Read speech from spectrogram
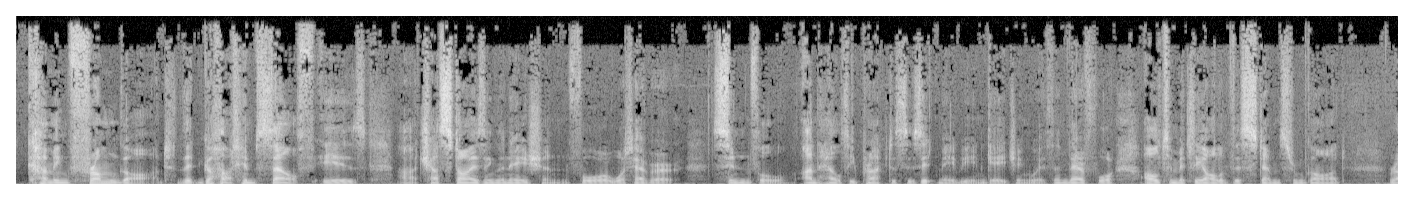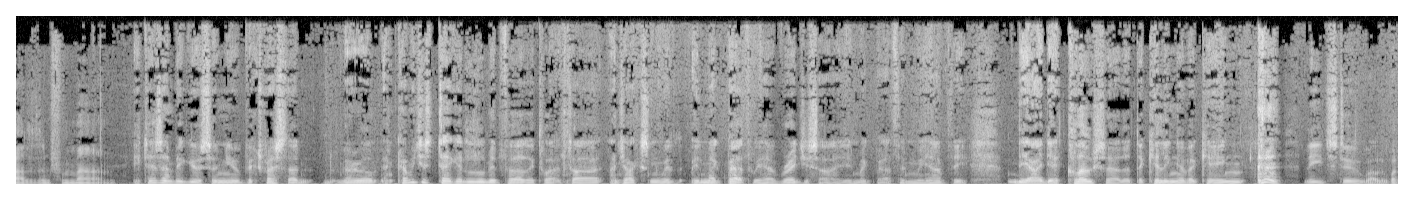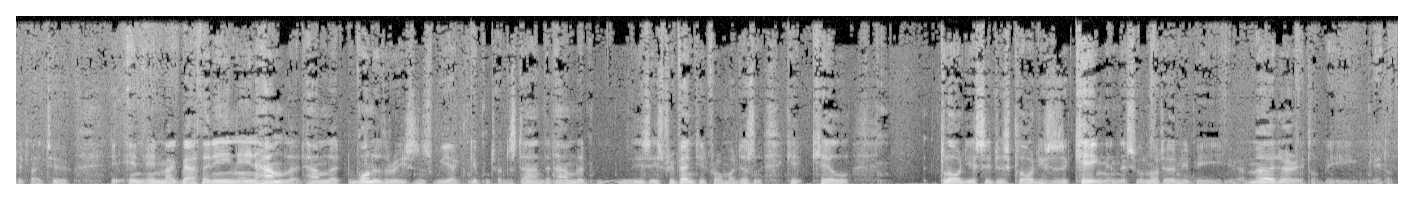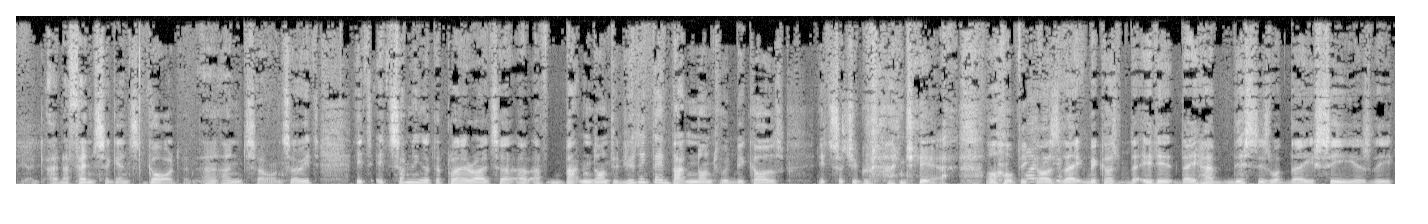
coming from God, that God Himself is uh, chastising the nation for whatever sinful, unhealthy practices it may be engaging with, and therefore ultimately all of this stems from God rather than from man. It is ambiguous, and you've expressed that very well. Can we just take it a little bit further, uh, Jackson? With in Macbeth, we have regicide in Macbeth, and we have the the idea closer that the killing of a king leads to well, what it led to in in Macbeth, and in in Hamlet. Hamlet, one of the reasons we are given to understand that Hamlet is, is prevented from or doesn't kill Claudius if Claudius is a king, and this will not only be a murder, it'll be it'll be a, an offence against God, and, and, so on. So it's it's it's something that the playwrights are, have battened onto. Do you think they battened onto it because it's such a good idea, or because they because it is, they have this is what they see as the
